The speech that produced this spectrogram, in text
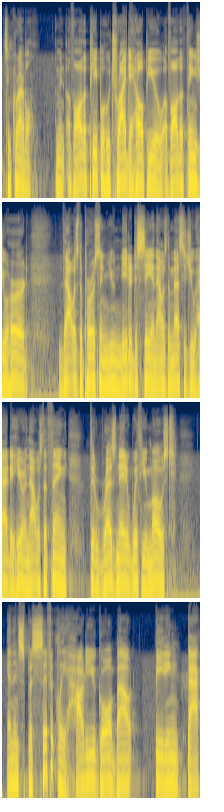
It's incredible. I mean, of all the people who tried to help you, of all the things you heard, that was the person you needed to see, and that was the message you had to hear, and that was the thing that resonated with you most? And then specifically, how do you go about beating back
